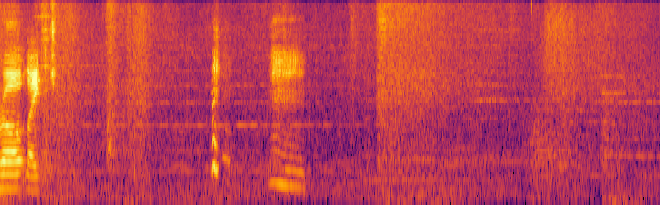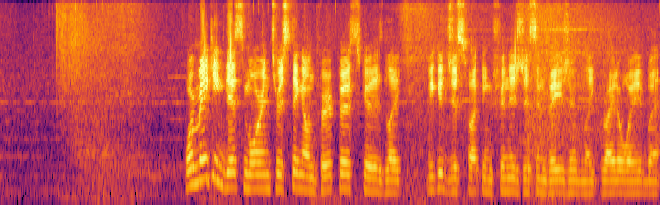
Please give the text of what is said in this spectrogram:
Bro, like... We're making this more interesting on purpose, because, like, we could just fucking finish this invasion, like, right away, but...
